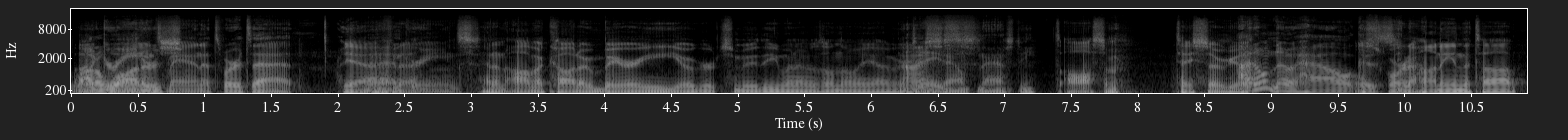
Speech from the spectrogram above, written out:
A lot, of greens, waters. man. That's where it's at. Yeah, I had a, greens. had an avocado berry yogurt smoothie when I was on the way over. It Nice. just sounds nasty. It's awesome. Tastes so good. I don't know how because squirt of honey in the top.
